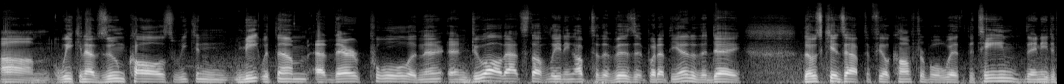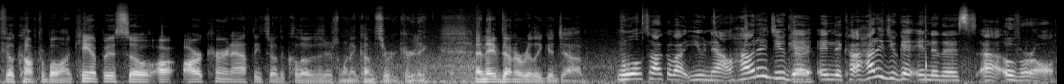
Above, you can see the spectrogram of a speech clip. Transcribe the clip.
um, we can have Zoom calls, we can meet with them at their pool and their, and do all that stuff leading up to the visit. But at the end of the day, those kids have to feel comfortable with the team. They need to feel comfortable on campus. So our, our current athletes are the closers when it comes to recruiting, and they've done a really good job. We'll talk about you now. How did you get into how did you get into this uh, overall?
